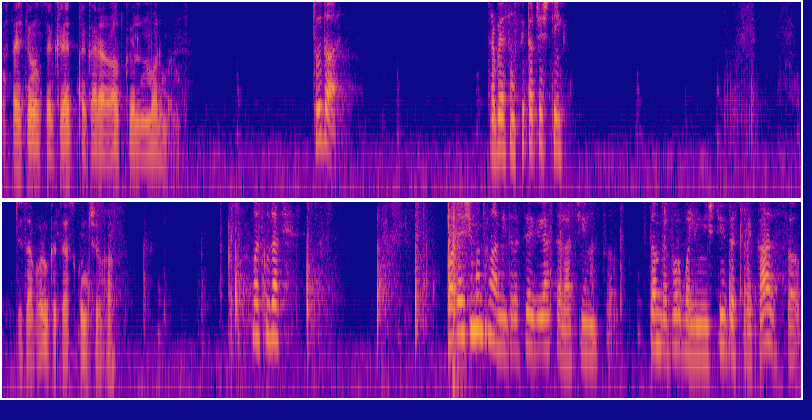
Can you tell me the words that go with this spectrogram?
Asta este un secret pe care l-a luat cu el în mormânt. Tudor, trebuie să-mi spui tot ce știi. Ți s-a părut că ți ascund ceva? Mă scuzați. Poate ieșim într-una dintre seriile astea la cină să stăm de vorbă liniștiți despre caz, să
